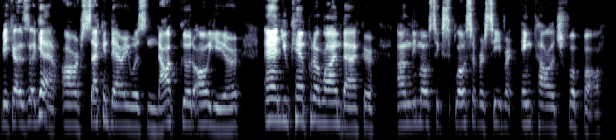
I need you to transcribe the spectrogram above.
because again, our secondary was not good all year, and you can't put a linebacker on the most explosive receiver in college football.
